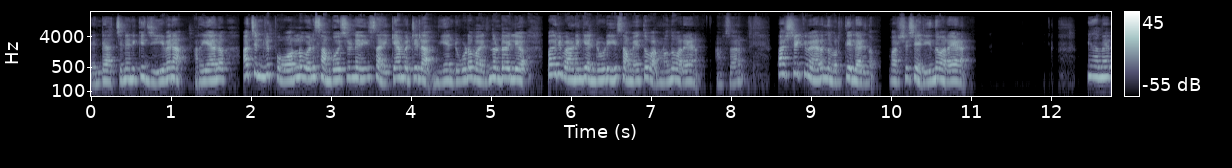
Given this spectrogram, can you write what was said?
എന്റെ അച്ഛൻ എനിക്ക് ജീവനാ. അറിയാലോ? അച്ഛൻ ഒരു പോറൽ പോലും സംഭവിച്ചിട്ടുണ്ടെങ്കിൽ എനിക്ക് സഹിക്കാൻ പറ്റില്ല. നീ എന്റെ കൂടെ വരുന്നുണ്ടോ ഇല്ലയോ? വരുവാണെങ്കിൽ എന്റെ കൂടെ ഈ സമയത്ത് വരണമെന്ന് പറയണം. അവസാനം വർഷയ്ക്ക് വേറെ നിവൃത്തിയില്ലായിരുന്നു. വർഷ ശരിയെന്ന് പറയണം. ഈ സമയം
